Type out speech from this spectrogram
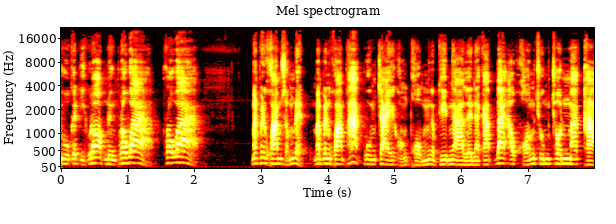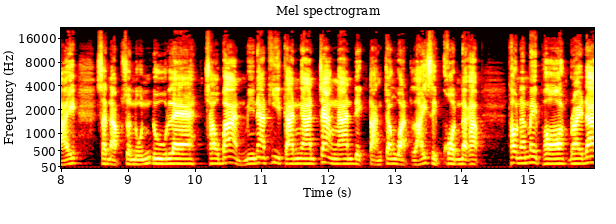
ดูกันอีกรอบหนึ่งเพราะว่าเพราะว่ามันเป็นความสำเร็จมันเป็นความภาคภูมิใจของผมกับทีมงานเลยนะครับ ได้เอาของชุมชนมาขาย สนับสนุนดูแลชาวบ้าน มีหน้าที่การงานจ้างงานเด็กต่างจังหวัดหลายสิบคนนะครับ เท่านั้นไม่พอรายได้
